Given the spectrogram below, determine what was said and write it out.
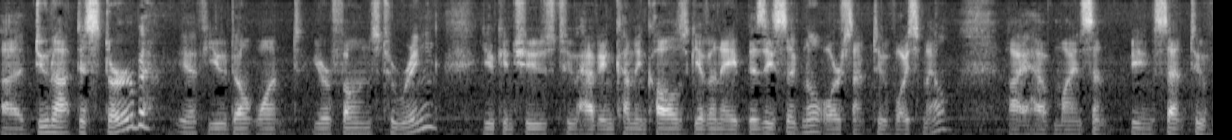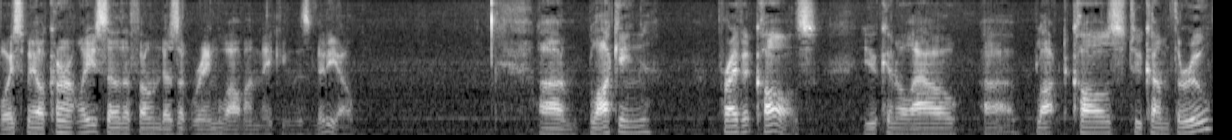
Uh, do not disturb if you don't want your phones to ring. You can choose to have incoming calls given a busy signal or sent to voicemail. I have mine sent being sent to voicemail currently so the phone doesn't ring while I'm making this video. Um, blocking private calls. You can allow uh, blocked calls to come through.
